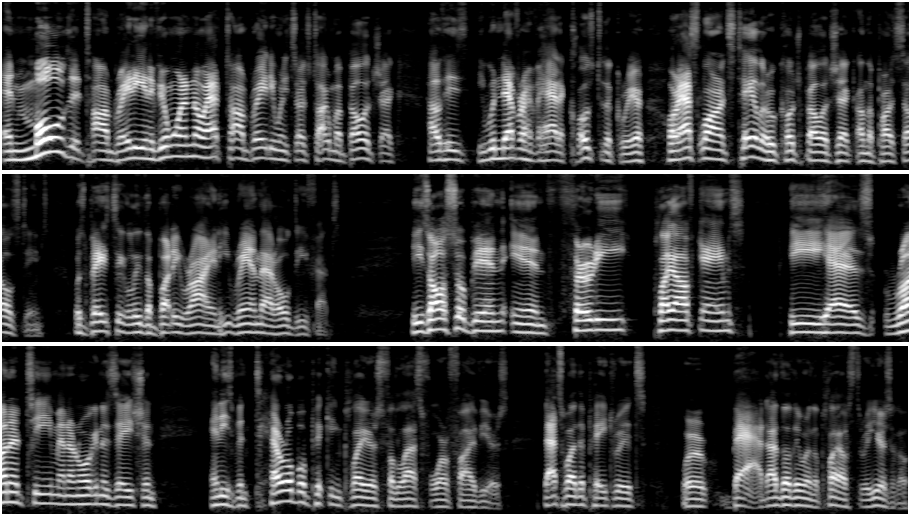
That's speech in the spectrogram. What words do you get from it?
and molded Tom Brady. And if you want to know, ask Tom Brady when he starts talking about Belichick, how he's, he would never have had it close to the career. Or ask Lawrence Taylor, who coached Belichick on the Parcells teams, was basically the Buddy Ryan. He ran that whole defense. He's also been in 30 playoff games. He has run a team and an organization, and he's been terrible picking players for the last four or five years. That's why the Patriots were bad, although they were in the playoffs three years ago.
